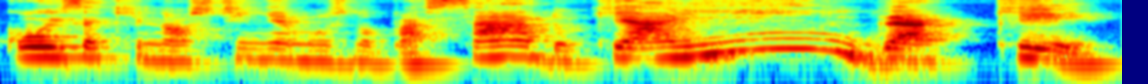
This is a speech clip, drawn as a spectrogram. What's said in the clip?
coisa que nós tínhamos no passado, que ainda que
